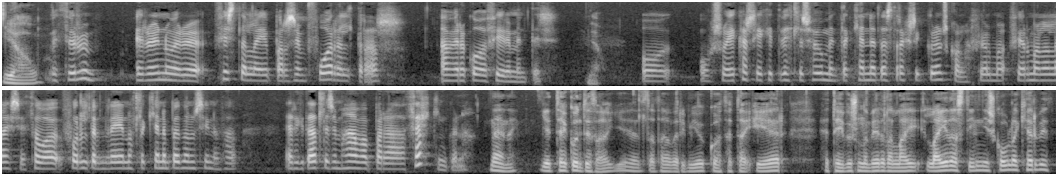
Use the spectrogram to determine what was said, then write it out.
Já. Við þurfum í raun og veru fyrsta lagi bara sem foreldrar að vera goða fyrirmyndir. Og, og svo er kannski ekkit vittlis hugmynd að kenna þetta strax í grunnskóla, fjármála læsi þó að fóröldarinn reyði náttúrulega að kenna bönnunum sínum það er ekkit allir sem hafa bara þekkinguna? Nei, nei, ég tek undir það, ég held að það veri mjög gott. Þetta er, þetta hefur svona verið að læ, læðast inn í skólakerfið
